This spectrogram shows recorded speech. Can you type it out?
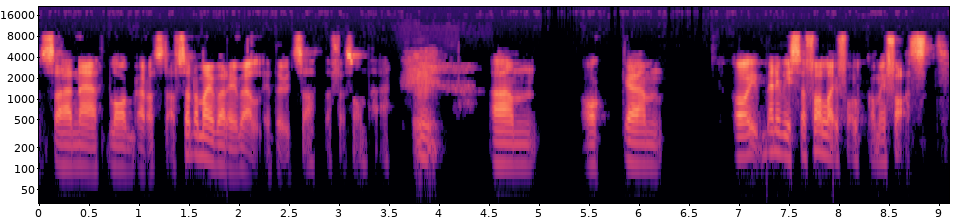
så här nätbloggar och stuff. Så de har ju varit väldigt utsatta för sånt här. mm, Um, och, um, och, men i vissa fall har ju folk kommit fast.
